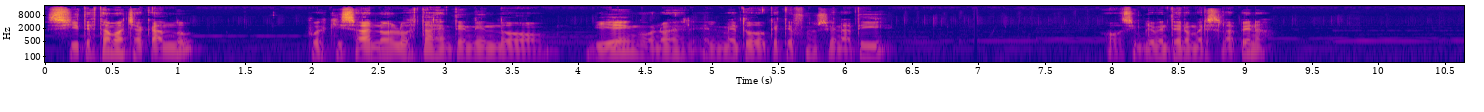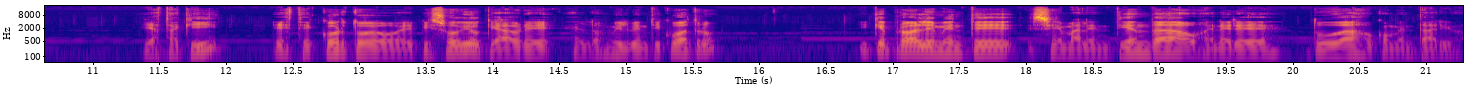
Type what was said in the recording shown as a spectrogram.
Si te está machacando, pues quizá no lo estás entendiendo bien o no es el método que te funciona a ti o simplemente no merece la pena. Y hasta aquí este corto episodio que abre el 2024 y que probablemente se malentienda o genere dudas o comentarios.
